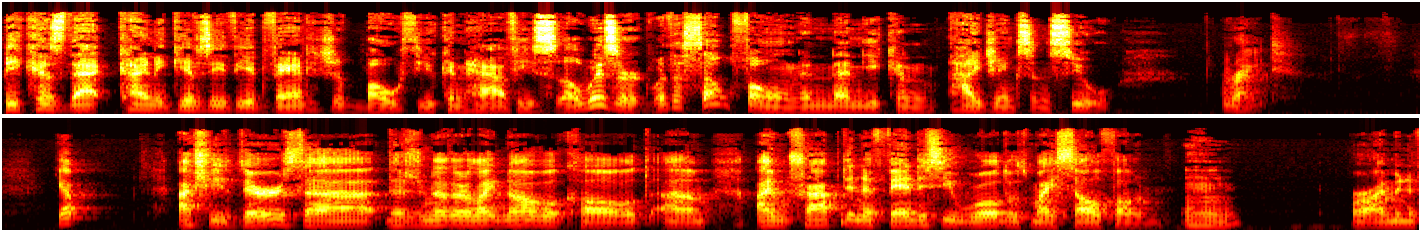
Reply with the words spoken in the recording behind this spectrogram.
Because that kind of gives you the advantage of both. You can have he's a wizard with a cell phone, and then you can hijinks ensue. Right. Yep. Actually, there's uh, there's another light novel called um, "I'm Trapped in a Fantasy World with My Cell Phone," mm-hmm. Or "I'm in a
